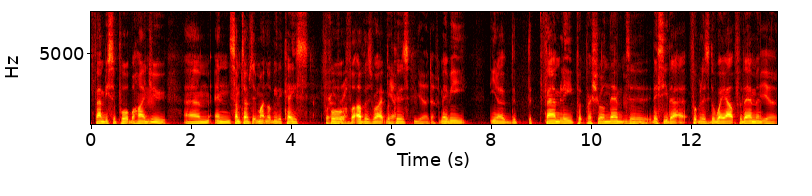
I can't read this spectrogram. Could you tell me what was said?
family support behind Mm. you, um, and sometimes it might not be the case For for everyone. for others, right? Because Yeah, definitely. maybe you know the the family put pressure on them to they see that football is the way out for them and Yeah.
